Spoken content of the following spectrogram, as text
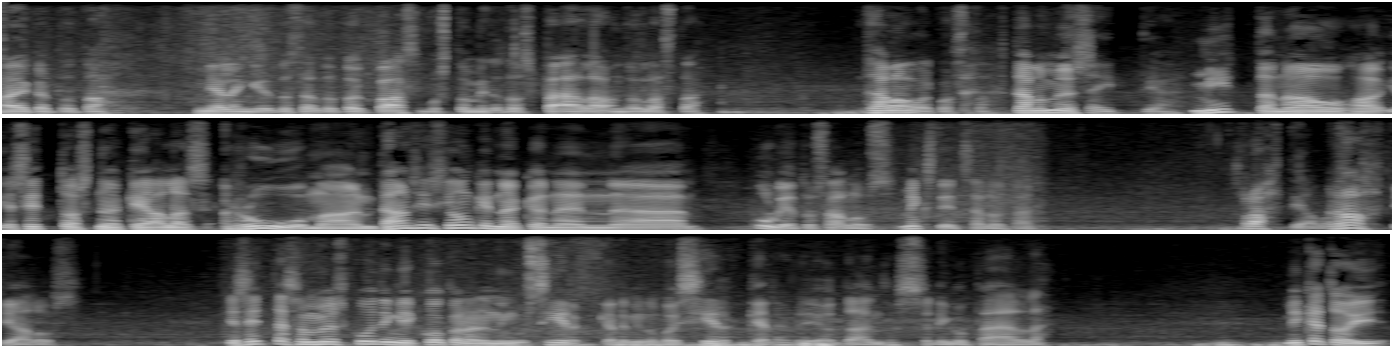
aika tota, mielenkiintoiselta toi kasvusto, mitä tuossa päällä on tuollaista Täällä on, täällä on myös seittiä. mittanauha ja sitten tuossa näkee alas ruumaan. Tämä on siis jonkinnäköinen äh, kuljetusalus. Miksi niitä sanotaan? Rahtialus. Rahtialus. Ja sitten tässä on myös kuitenkin kokonainen niin kuin sirkkeli, millä voi sirkkeleitä jotain tuossa niin kuin päällä. Mikä toi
